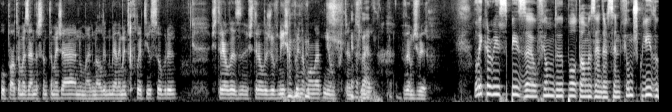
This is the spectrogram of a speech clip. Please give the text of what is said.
o Paul Thomas Anderson também já no Magnolia, nomeadamente, refletiu sobre estrelas, estrelas juvenis que depois não vão a lado nenhum. Portanto, é vamos ver. Licorice Pizza, o filme de Paul Thomas Anderson, filme escolhido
